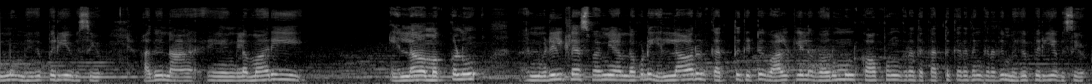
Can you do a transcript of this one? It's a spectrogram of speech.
எண்ணம் மிகப்பெரிய விஷயம். அது நான் எங்களை மாதிரி எல்லா மக்களும் மிடில் கிளாஸ் ஃபேமிலியாக இருந்தால் கூட எல்லாரும் கற்றுக்கிட்டு வாழ்க்கையில் வருமுன் காப்புங்கிறத கற்றுக்கிறதுங்கிறது மிகப்பெரிய விஷயம்.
